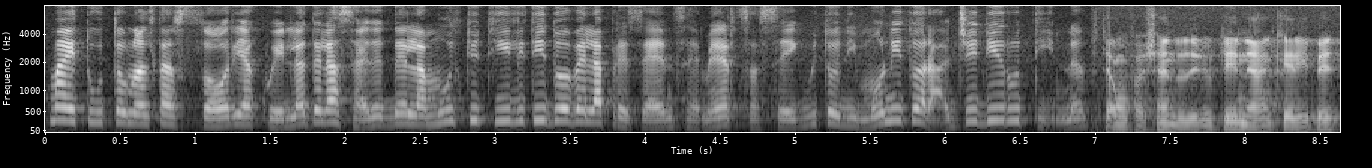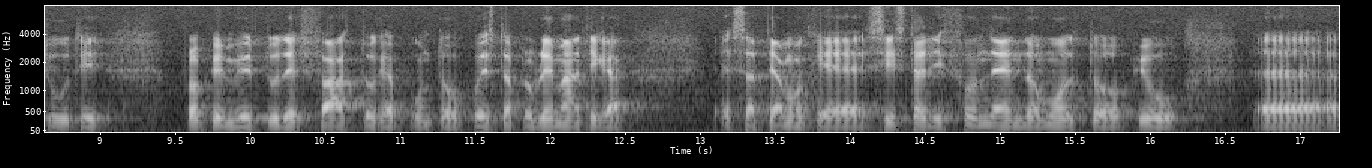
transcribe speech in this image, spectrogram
ma è tutta un'altra storia quella della sede della multi-utility dove la presenza è emersa a seguito di monitoraggi di routine. Stiamo facendo dei routine anche ripetuti proprio in virtù del fatto che appunto questa problematica eh, sappiamo che si sta diffondendo molto più eh,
